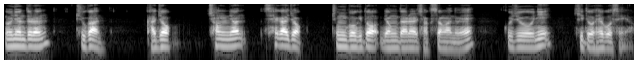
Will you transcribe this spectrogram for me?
노년들은 주간, 가족, 청년, 새가족, 중보기도 명단을 작성한 후에 꾸준히 기도해 보세요.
